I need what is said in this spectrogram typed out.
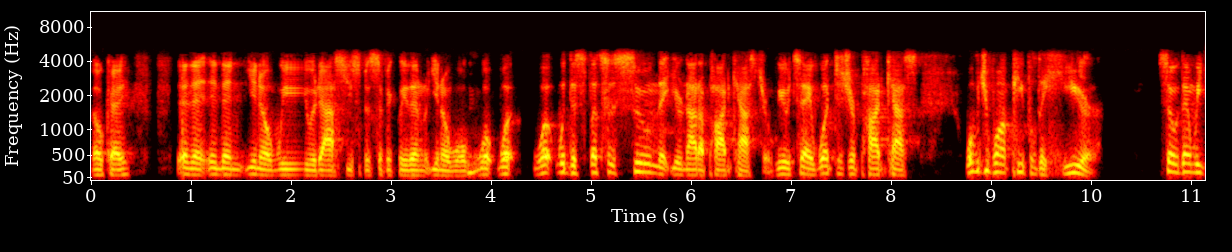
Okay, and then, and then you know we would ask you specifically. Then you know, well, what what what would this? Let's assume that you're not a podcaster. We would say, what does your podcast? What would you want people to hear? So then we,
